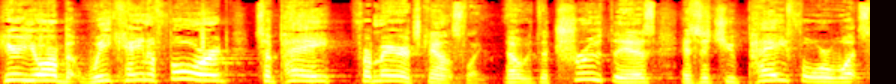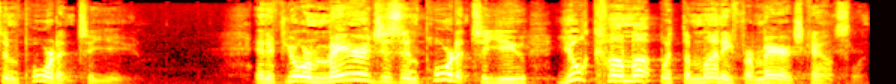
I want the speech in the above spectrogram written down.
here you are, but we can't afford to pay for marriage counseling. No, the truth is, is that you pay for what's important to you. And if your marriage is important to you, you'll come up with the money for marriage counseling.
